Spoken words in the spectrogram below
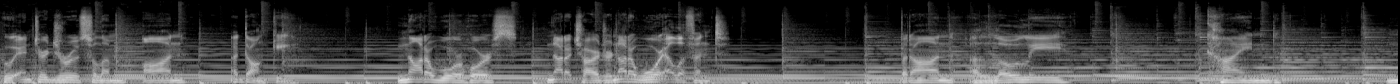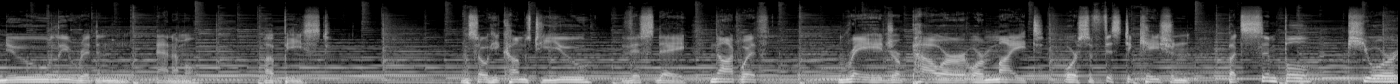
who entered Jerusalem on a donkey. Not a war horse, not a charger, not a war elephant, but on a lowly, kind, newly ridden animal, a beast. And so he comes to you this day, not with rage or power or might or sophistication, but simple, pure,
